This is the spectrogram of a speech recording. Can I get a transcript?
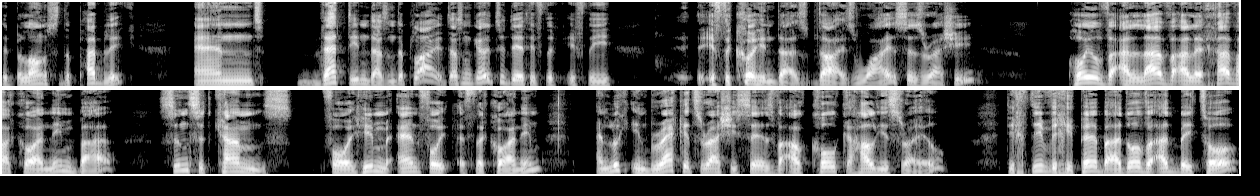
It belongs to the public, and that din doesn't apply. It doesn't go to death if the if the if the kohen does dies. Why? Says Rashi. Hoil va'alav va'alechav ha'kohanim ba, since it comes for him and for the kohanim, and look in brackets. Rashi says va'al kol kahal Yisrael, dichtiv v'chiper ba'ado va'ad beito,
